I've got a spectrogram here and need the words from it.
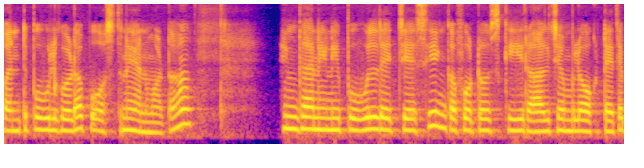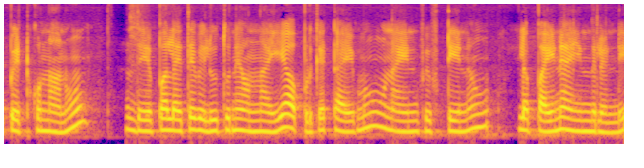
బంతి పువ్వులు కూడా పోస్తున్నాయి అనమాట ఇంకా నేను ఈ పువ్వులు తెచ్చేసి ఇంకా ఫొటోస్కి రాగి చెంబులో ఒకటైతే పెట్టుకున్నాను. దీపాలు అయితే వెలుగుతూనే ఉన్నాయి. అప్పటికే టైము నైన్ ఫిఫ్టీన్ ఇలా పైన అయిందిలేండి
